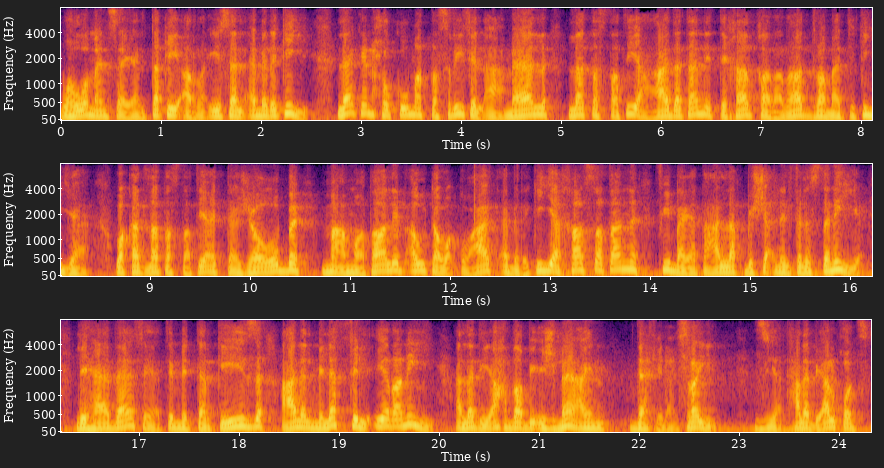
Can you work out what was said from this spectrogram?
وهو من سيلتقي الرئيس الأمريكي. لكن حكومة تصريف الأعمال لا تستطيع عادة اتخاذ قرارات دراماتيكية وقد لا تستطيع التجاوب مع مطالب أو توقعات أمريكية خاصة فيما يتعلق بالشأن الفلسطيني. لهذا سيتم التركيز على الملف الإيراني الذي أحظى بإجماع داخل إسرائيل. زياد حلبي القدس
